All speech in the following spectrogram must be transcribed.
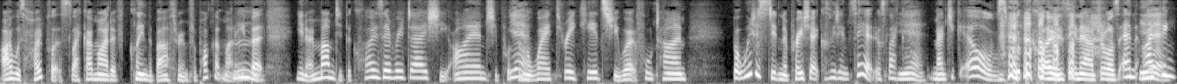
I was hopeless. Like I might have cleaned the bathroom for pocket money, Hmm. but you know, mum did the clothes every day. She ironed, she put them away. Three kids, she worked full time. But we just didn't appreciate because we didn't see it. It was like Yeah. magic elves put the clothes in our drawers. And I think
